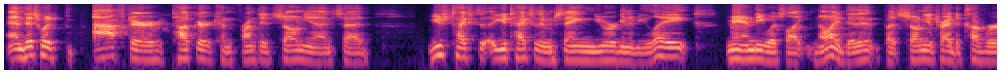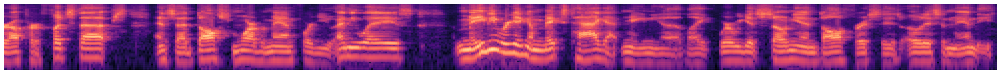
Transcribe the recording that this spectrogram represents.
And this was after Tucker confronted Sonya and said, "You texted you texted him saying you were going to be late." Mandy was like, "No, I didn't," but Sonya tried to cover up her footsteps and said, "Dolph's more of a man for you, anyways." Maybe we're getting a mixed tag at Mania, like where we get Sonya and Dolph versus Otis and Mandy.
